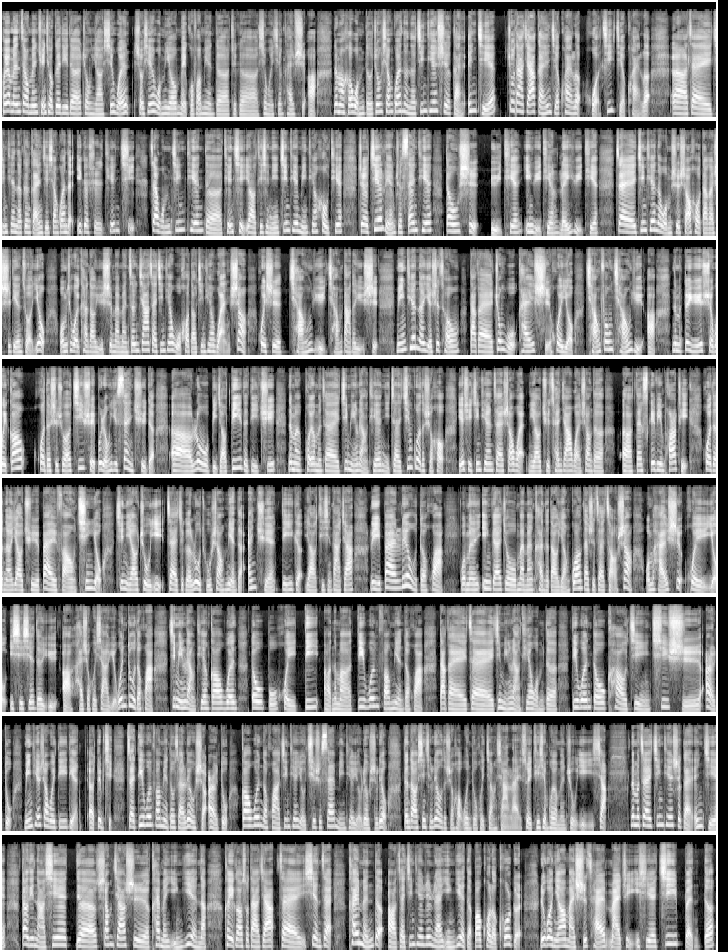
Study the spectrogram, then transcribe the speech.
朋友们，在我们全球各地的重要新闻，首先我们由美国方面的这个新闻先开始啊。那么和我们德州相关的呢，今天是感恩节，祝大家感恩节快乐，火鸡节快乐。呃，在今天呢，跟感恩节相关的一个是天气，在我们今天的天气要提醒您，今天、明天、后天这接连这三天都是。雨天、阴雨天、雷雨天，在今天呢，我们是稍后大概十点左右，我们就会看到雨势慢慢增加。在今天午后到今天晚上，会是强雨、强大的雨势。明天呢，也是从大概中午开始会有强风、强雨啊。那么对于水位高，或者是说积水不容易散去的，呃，路比较低的地区，那么朋友们在今明两天你在经过的时候，也许今天在稍晚你要去参加晚上的。呃，Thanksgiving Party，或者呢要去拜访亲友，请你要注意在这个路途上面的安全。第一个要提醒大家，礼拜六的话，我们应该就慢慢看得到阳光，但是在早上我们还是会有一些些的雨啊，还是会下雨。温度的话，今明两天高温都不会低啊。那么低温方面的话，大概在今明两天，我们的低温都靠近七十。十二度，明天稍微低一点。呃，对不起，在低温方面都在六十二度。高温的话，今天有七十三，明天有六十六。等到星期六的时候，温度会降下来，所以提醒朋友们注意一下。那么在今天是感恩节，到底哪些呃商家是开门营业呢？可以告诉大家，在现在开门的啊，在今天仍然营业的，包括了 Kroger。如果你要买食材，买这一些基本的。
